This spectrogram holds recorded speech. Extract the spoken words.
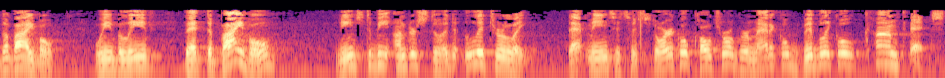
the Bible. We believe that the Bible needs to be understood literally. That means its historical, cultural, grammatical, biblical context.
